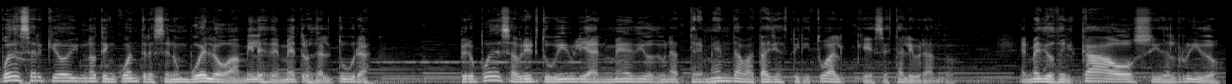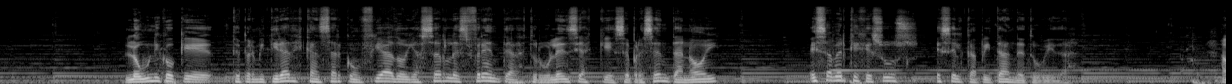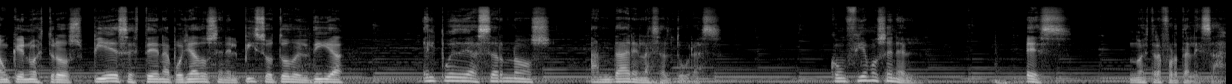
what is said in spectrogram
Puede ser que hoy no te encuentres en un vuelo a miles de metros de altura, pero puedes abrir tu Biblia en medio de una tremenda batalla espiritual que se está librando, en medio del caos y del ruido, lo único que te permitirá descansar confiado y hacerles frente a las turbulencias que se presentan hoy es saber que Jesús es el capitán de tu vida. Aunque nuestros pies estén apoyados en el piso todo el día, Él puede hacernos andar en las alturas. Confiemos en Él. Es nuestra fortaleza.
